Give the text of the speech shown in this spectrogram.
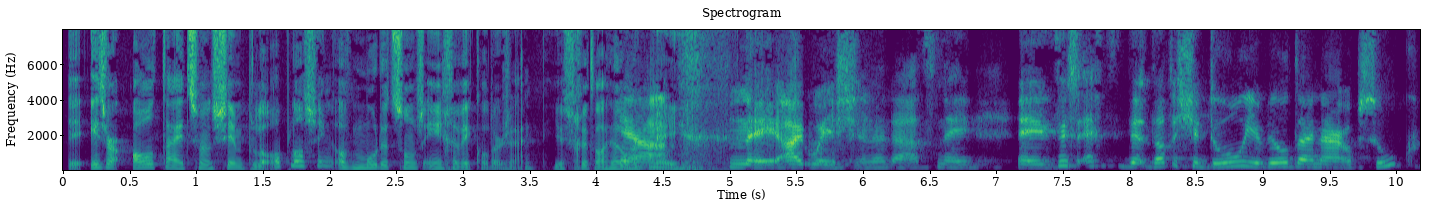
Is er altijd zo'n simpele oplossing of moet het soms ingewikkelder zijn? Je schudt al heel ja, hard nee. Nee, I wish, inderdaad. Nee, nee, het is echt, dat is je doel. Je wilt daarnaar op zoek.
